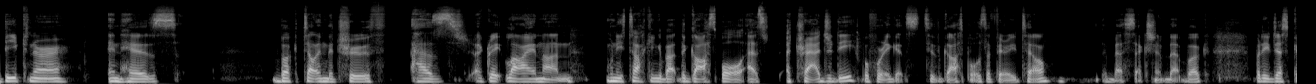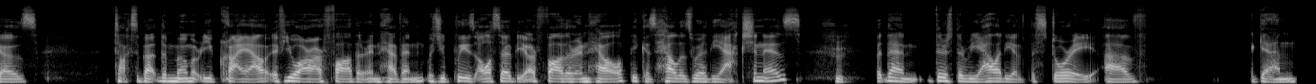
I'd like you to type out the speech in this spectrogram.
Buechner in his book, Telling the Truth, has a great line on when he's talking about the gospel as a tragedy before he gets to the gospel as a fairy tale, the best section of that book. But he just goes, talks about the moment where you cry out, If you are our Father in heaven, would you please also be our Father in hell? Because hell is where the action is. Hmm. but then there's the reality of the story of again,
